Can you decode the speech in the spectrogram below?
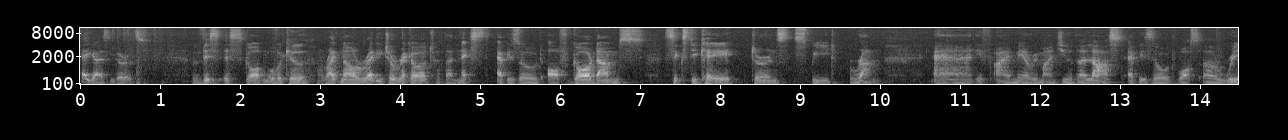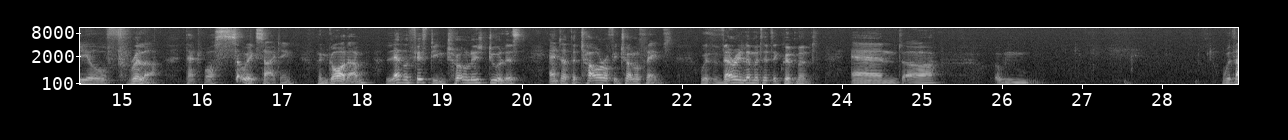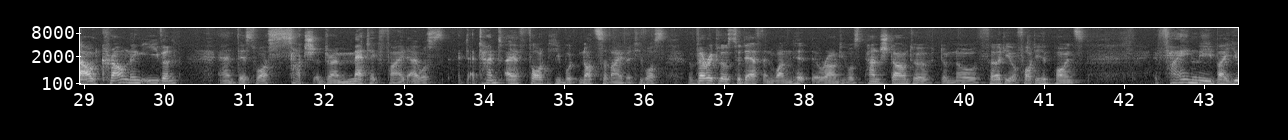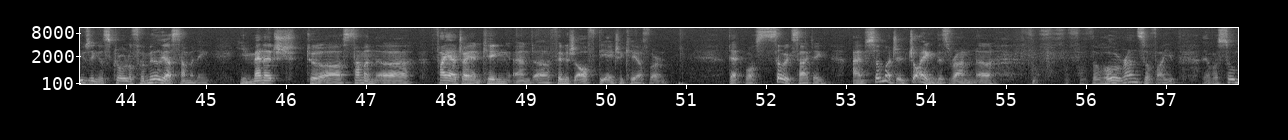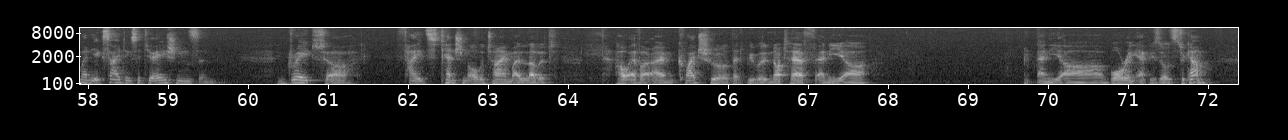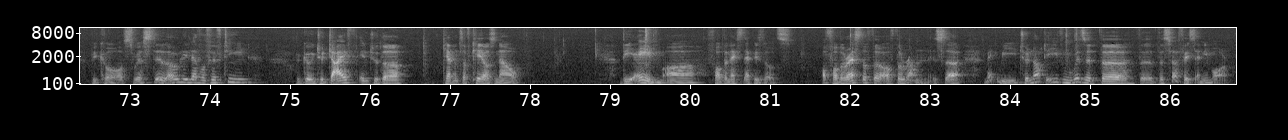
Hey guys and girls, this is Gordon Overkill, right now ready to record the next episode of Gordumb's 60k turns speed run. And if I may remind you, the last episode was a real thriller that was so exciting when Gordam, level 15 trollish duelist, entered the Tower of Eternal Flames with very limited equipment and uh, um, without crowning even. And this was such a dramatic fight. I was at, at, times i thought he would not survive it. He was very close to death and one hit around he was punched down to don't know 30 or 40 hit points. Finally by using a scroll of familiar summoning he managed to uh, summon a fire giant king and uh, finish off the ancient chaos worm. That was so exciting. I'm so much enjoying this run uh, for the whole run so far. You, there were so many exciting situations and, and great uh, fights, tension all the time. I love it. However, I'm quite sure that we will not have any uh, any uh, boring episodes to come because we're still only level 15. We're going to dive into the Caverns of Chaos now. The aim uh, for the next episodes or for the rest of the of the run is uh, maybe to not even visit the, the, the surface anymore.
